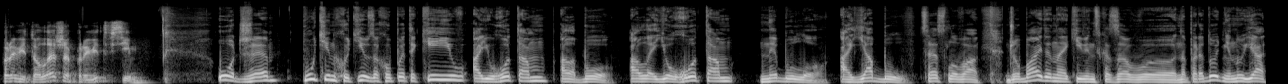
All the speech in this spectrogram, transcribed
Привіт, Олеже, привіт всім. Отже, Путін хотів захопити Київ, а його там або але його там. Не було, а я був. Це слова Джо Байдена, які він сказав е, напередодні. Ну я е,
